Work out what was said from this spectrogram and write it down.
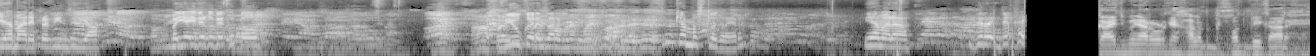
ये हमारे प्रवीण भैया। भैया इधर को देखो तो। व्यू करे जरा क्या मस्त लग रहा है ना? ये हमारा इधर इधर गाइस बिना रोड के हालत बहुत बेकार है।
